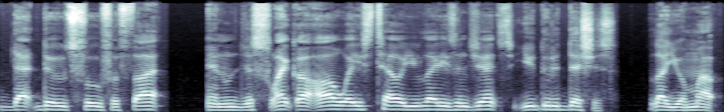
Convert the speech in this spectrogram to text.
that dude's food for thought, and just like I always tell you, ladies and gents, you do the dishes. Love you. I'm out.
